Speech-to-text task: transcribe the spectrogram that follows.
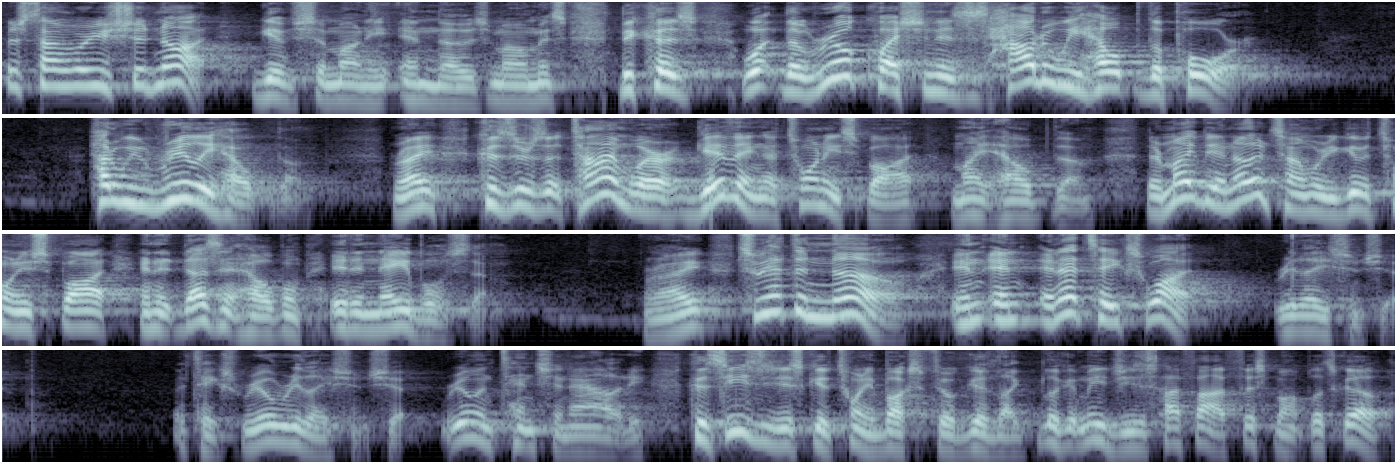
There's times where you should not give some money in those moments. Because what the real question is, is how do we help the poor? How do we really help them? Right? Because there's a time where giving a 20 spot might help them. There might be another time where you give a 20 spot and it doesn't help them, it enables them. Right? So we have to know. And, and, and that takes what? relationship. It takes real relationship, real intentionality. Because it's easy to just give 20 bucks and feel good, like, look at me, Jesus, high five, fist bump, let's go.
